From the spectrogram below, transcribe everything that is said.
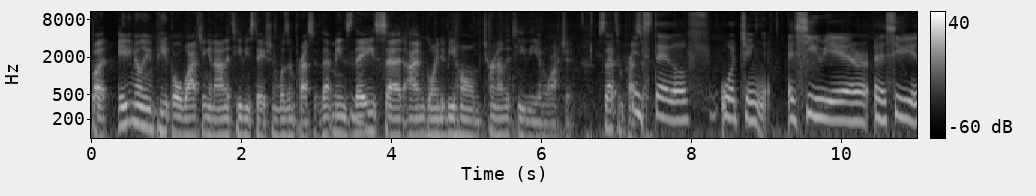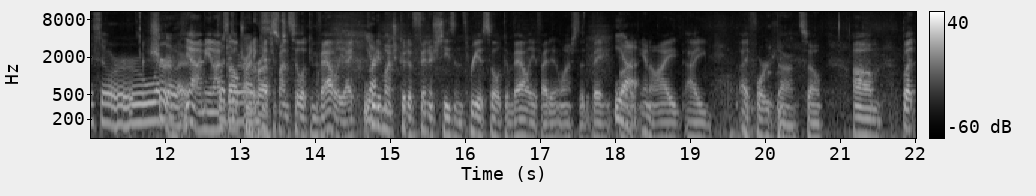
But 80 million people watching it on a TV station was impressive. That means they said, "I'm going to be home. Turn on the TV and watch it." So that's impressive. instead of watching a series, a series or whatever. Sure. Yeah, I mean, I'm still trying to catch up on Silicon Valley. I Yeah. pretty much could have finished season three of Silicon Valley if I didn't watch the debate. Yeah. But you know, I I I forged on. So, Um, but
